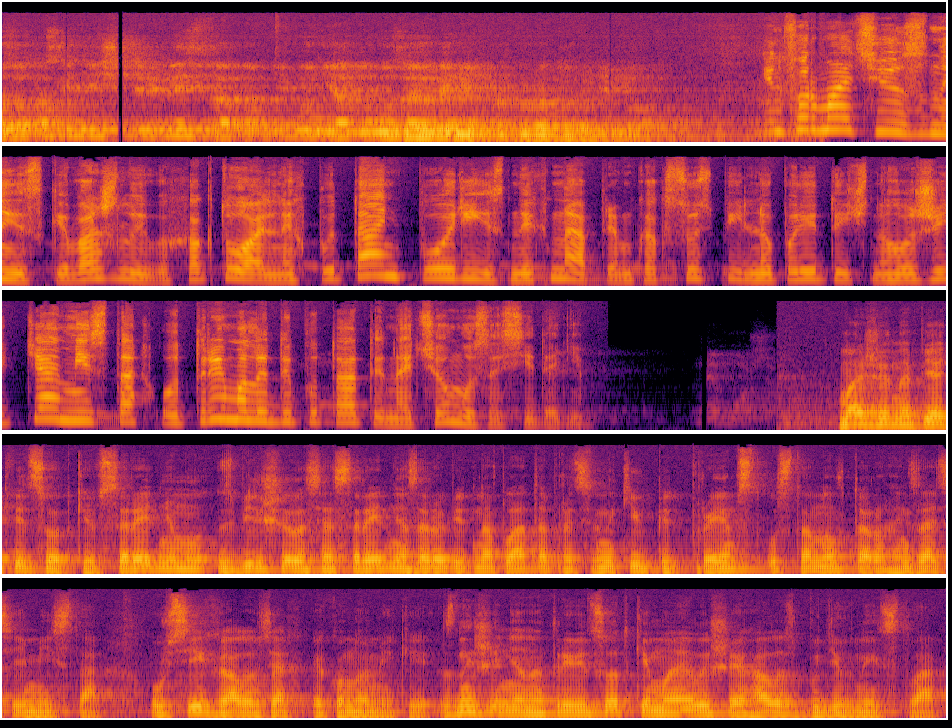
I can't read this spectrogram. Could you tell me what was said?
За последние 4 месяца от него ни одного заявления в прокуратуру не было. Інформацію з низки важливих актуальних питань по різних напрямках суспільно-політичного життя міста отримали депутати на цьому засіданні. Майже на 5% в середньому збільшилася середня заробітна плата працівників підприємств, установ та організацій міста у всіх галузях економіки. Зниження на 3% має лише галузь будівництва.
